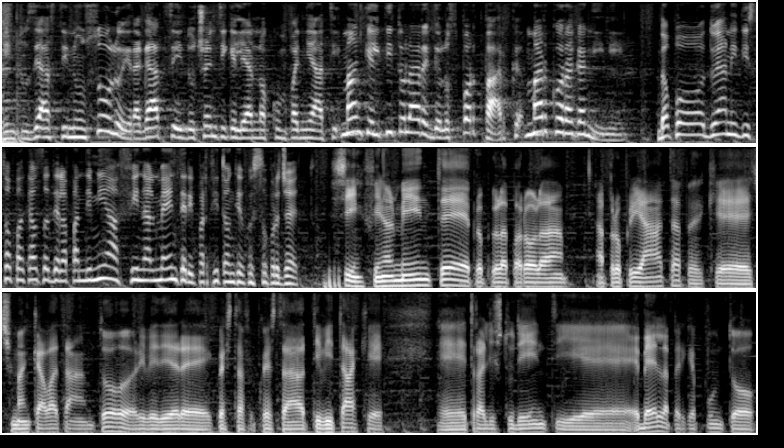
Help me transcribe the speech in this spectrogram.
Entusiasti non solo i ragazzi e i docenti che li hanno accompagnati, ma anche il titolare dello Sport Park, Marco Raganini. Dopo due anni di stop a causa della pandemia, finalmente è ripartito anche questo progetto. Sì, finalmente è proprio la parola appropriata perché ci mancava tanto rivedere questa, questa attività che eh, tra gli studenti è, è, bella perché appunto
